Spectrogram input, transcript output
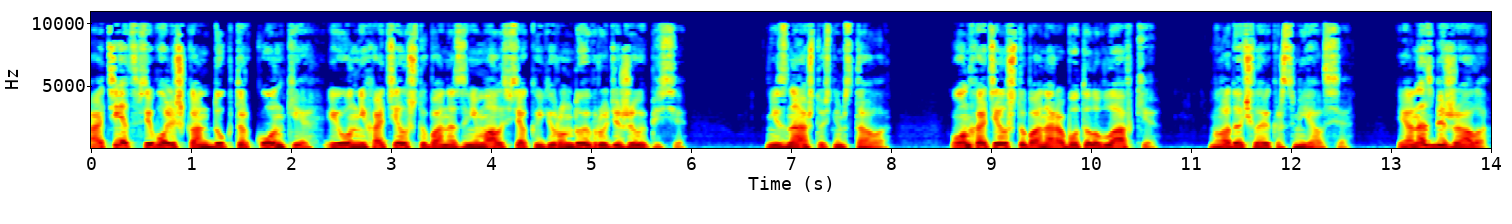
Отец всего лишь кондуктор конки, и он не хотел, чтобы она занималась всякой ерундой вроде живописи. Не знаю, что с ним стало. Он хотел, чтобы она работала в лавке». Молодой человек рассмеялся. «И она сбежала.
